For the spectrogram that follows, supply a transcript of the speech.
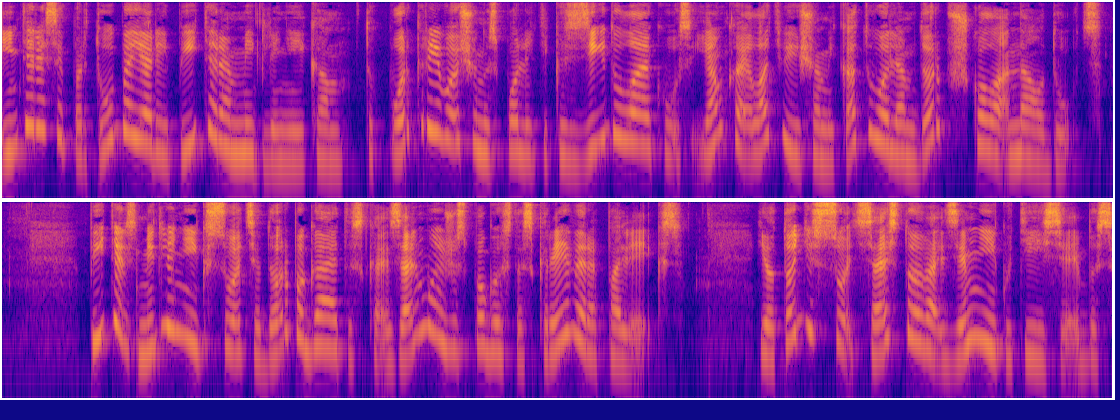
Interese par to bija arī Pīteram Miglinīkam, tuk porkrīvošanas politikas zīdu laikos, jam kā latvīšam i katoļam darbs skolā nav dūts. Pīters Miglinīks soca darba gaitas kā Zaļmuižas pogostas kreivera palīgs. Jau tad es sots aizstāvēt zemnieku tīsības.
